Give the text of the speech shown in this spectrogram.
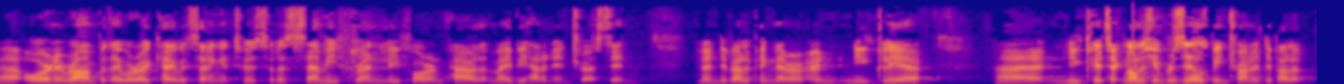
uh, or an Iran, but they were okay with selling it to a sort of semi-friendly foreign power that maybe had an interest in, you know, in developing their own nuclear uh, nuclear technology. And Brazil's been trying to develop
